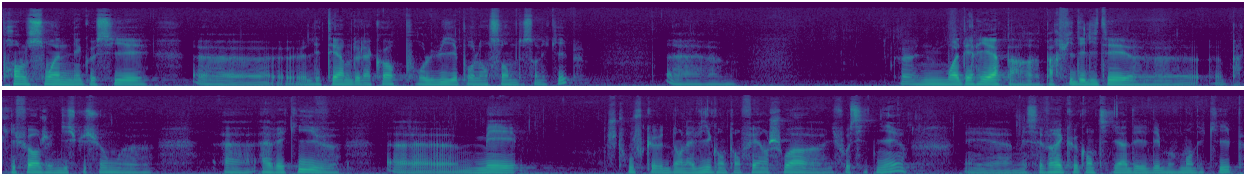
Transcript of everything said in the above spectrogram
prend le soin de négocier euh, les termes de l'accord pour lui et pour l'ensemble de son équipe. Euh, euh, moi derrière, par, fidélité, par Clifford, j'ai une discussion avec Yves, mais je trouve que dans la vie, quand on fait un choix, il faut s'y tenir. mais c'est vrai que quand il y a des, mouvements d'équipe,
